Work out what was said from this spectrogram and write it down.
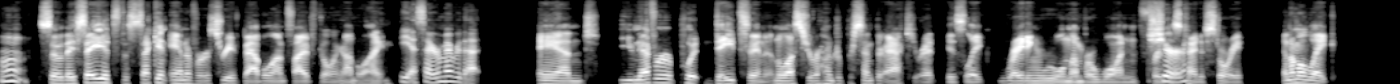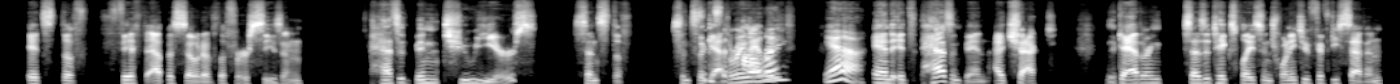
Mm. So they say it's the second anniversary of Babylon 5 going online. Yes, I remember that. and you never put dates in unless you're 100% they're accurate is like writing rule number one for Sure. this kind of story. And i'm all like it's the fifth episode of the first season. Has it been two years since the since the Since gathering pilot? already? Yeah. and it hasn't been. I checked. The gathering says it takes place in 2257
